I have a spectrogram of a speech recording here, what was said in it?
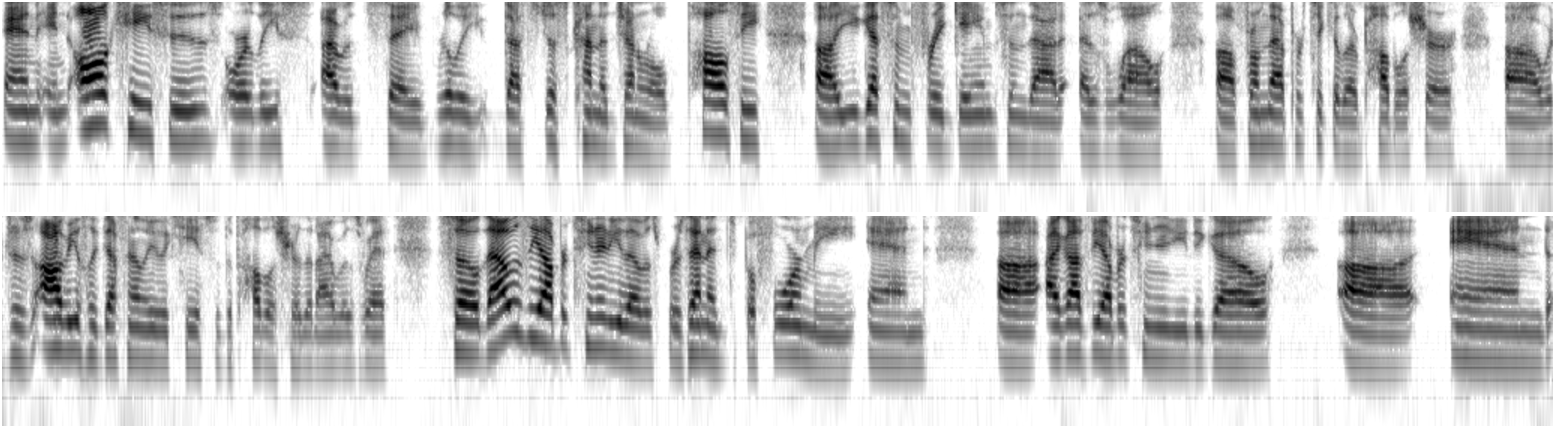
And in all cases, or at least I would say, really, that's just kind of general policy. Uh, you get some free games in that as well uh, from that particular publisher, uh, which is obviously definitely the case with the publisher that I was with. So that was the opportunity that was presented before me, and uh, I got the opportunity to go, uh, and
